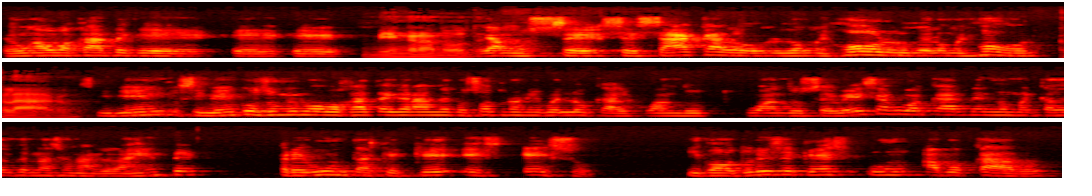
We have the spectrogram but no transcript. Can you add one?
es un aguacate que, bien grandote. Digamos, se, saca lo, mejor de lo mejor. Claro. Si bien, si bien consumimos aguacate grande nosotros a nivel local, cuando, cuando se ve ese aguacate en los mercados internacionales, la gente pregunta que qué es eso. Y cuando tú dices que es un abocado,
